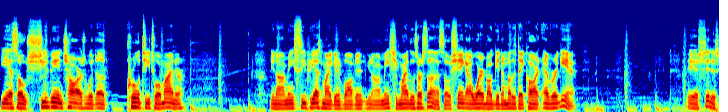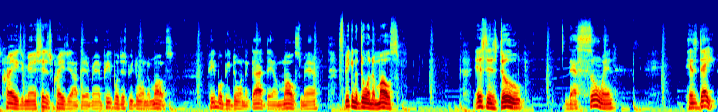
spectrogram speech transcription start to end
yeah, so she's being charged with uh, cruelty to a minor you know what I mean? CPS might get involved in, you know what I mean? She might lose her son. So she ain't got to worry about getting a Mother's Day card ever again. Yeah, shit is crazy, man. Shit is crazy out there, man. People just be doing the most. People be doing the goddamn most, man. Speaking of doing the most, it's this dude that's suing his date.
